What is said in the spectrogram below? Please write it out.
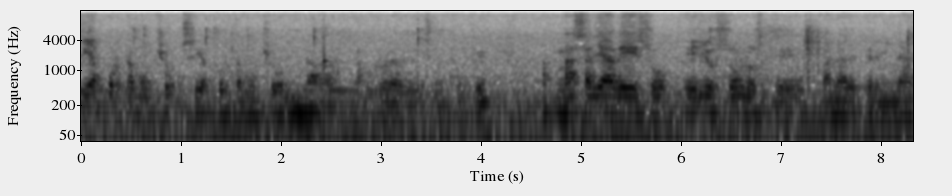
sí aporta mucho, sí aporta mucho la, la burrera de Disney, porque más allá de eso, ellos son los que van a determinar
